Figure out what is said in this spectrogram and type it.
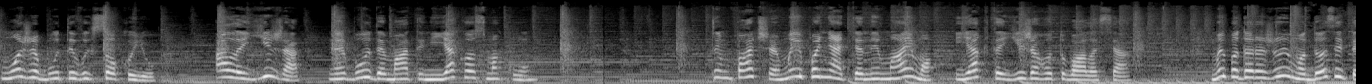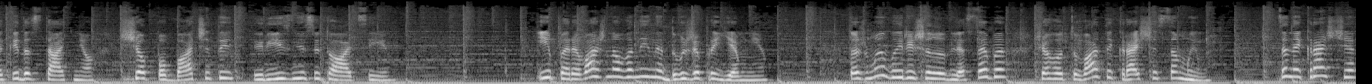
може бути високою, але їжа не буде мати ніякого смаку. Тим паче ми й поняття не маємо, як та їжа готувалася. Ми подорожуємо досить таки достатньо, щоб побачити різні ситуації. І переважно вони не дуже приємні. Тож ми вирішили для себе, що готувати краще самим. Це найкраще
